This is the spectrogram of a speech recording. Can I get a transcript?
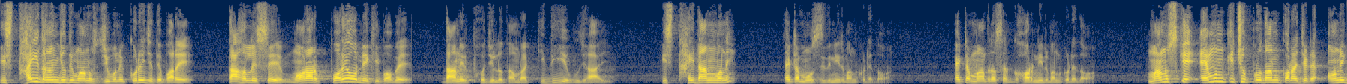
স্থায়ী দান যদি মানুষ জীবনে করে যেতে পারে, তাহলে সে মরার পরেও নেকি পাবে। দানের ফজিলত আমরা কি দিয়ে বুঝাই? স্থায়ী দান মানে একটা মসজিদ নির্মাণ করে দেওয়া, একটা মাদ্রাসার ঘর নির্মাণ করে দেওয়া। মানুষকে এমন কিছু প্রদান করা যেটা অনেক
